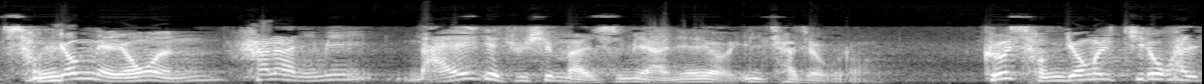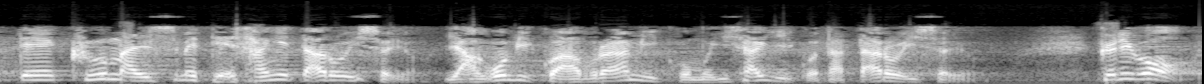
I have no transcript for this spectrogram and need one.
성경 내용은 하나님이 나에게 주신 말씀이 아니에요. 1차적으로. 그 성경을 기록할 때 그 말씀의 대상이 따로 있어요. 야곱 있고 아브라함 있고 뭐 이삭이 있고 다 따로 있어요. 그리고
